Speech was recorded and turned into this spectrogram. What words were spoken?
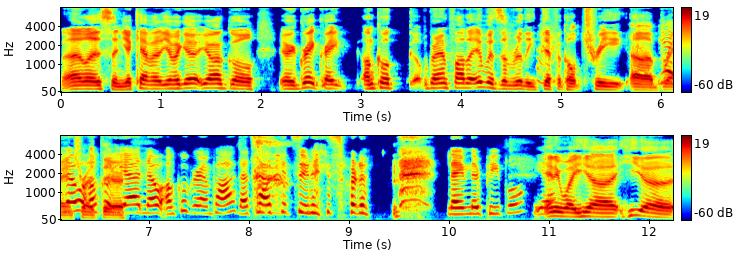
Well, listen, your Kevin, your your uncle, your great great uncle grandfather. It was a really difficult tree uh, yeah, branch no, right Uncle there. yeah, no, Uncle Grandpa. That's how Kitsune sort of name their people. Yeah. Anyway, he uh, he uh,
